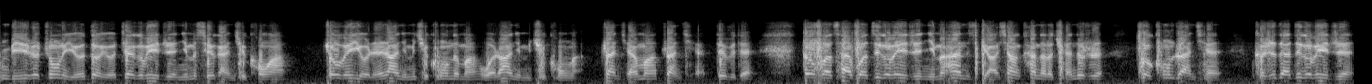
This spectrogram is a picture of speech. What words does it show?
你比如说中旅游豆油这个位置，你们谁敢去空啊？周围有人让你们去空的吗？我让你们去空了，赚钱吗？赚钱，对不对？豆粕菜粕这个位置，你们按表象看到的全都是做空赚钱。可是，在这个位置，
